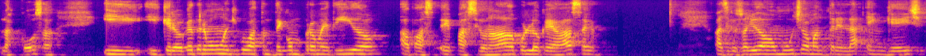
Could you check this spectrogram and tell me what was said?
las cosas. Y, creo que tenemos un equipo bastante comprometido, apasionado por lo que hace. Así que eso ha ayudado mucho a mantenerla engaged.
